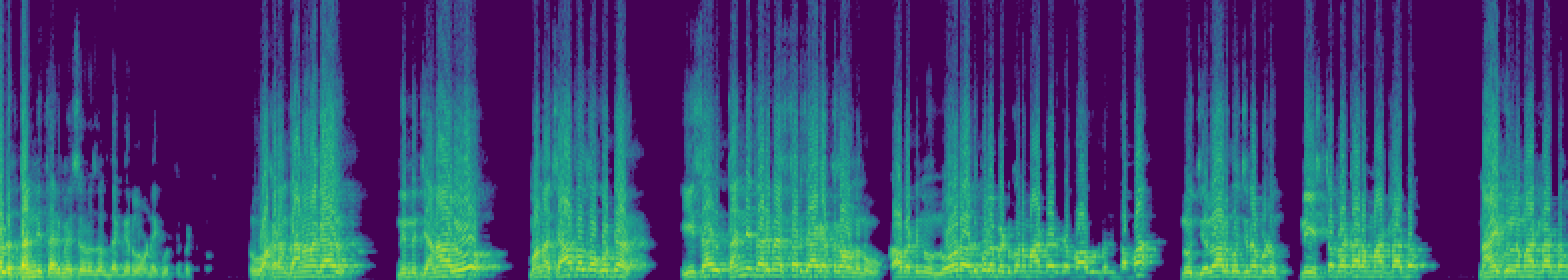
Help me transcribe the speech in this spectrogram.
జనాలు తన్ని తరిమేసే రోజులు దగ్గరలో ఉన్నాయి గుర్తుపెట్టుకో. నువ్వు ఒకరిని తనన కాదు. నిన్ను జనాలు మొన్న చేతలతో కొట్టారు. ఈసారి తన్ని తరిమేస్తారు జాగ్రత్తగా ఉండు నువ్వు. కాబట్టి నువ్వు నోరు అదుపులో పెట్టుకొని మాట్లాడితే బాగుంటుంది తప్ప నువ్వు జిల్లాలకు వచ్చినప్పుడు నీ ఇష్ట ప్రకారం మాట్లాడడం నాయకుల్ని మాట్లాడడం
